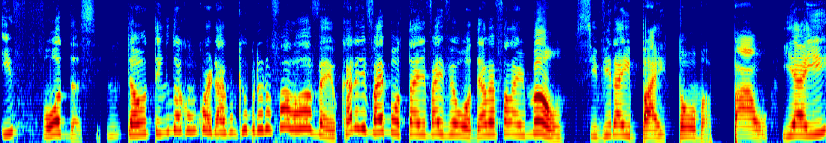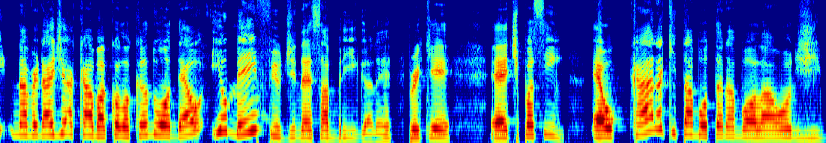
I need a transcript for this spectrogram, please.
e foda-se. Então, eu tendo a concordar com o que o Bruno falou, velho. O cara ele vai botar, ele vai ver o Odell vai falar: irmão, se vira aí, pai, toma, pau. E aí, na verdade, acaba colocando o Odell e o Mayfield nessa briga, né? Porque é tipo assim, é o cara que tá botando a bola onde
